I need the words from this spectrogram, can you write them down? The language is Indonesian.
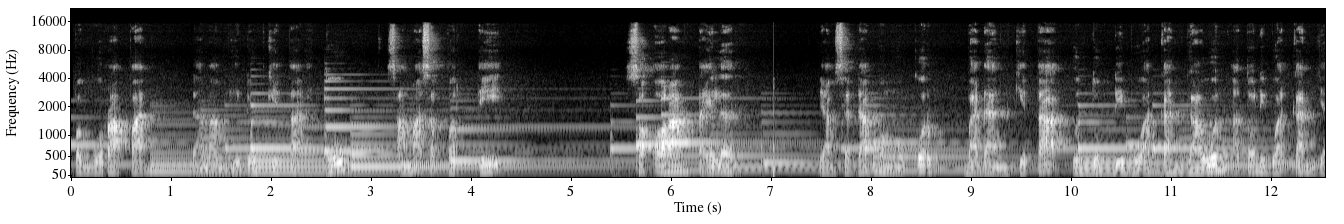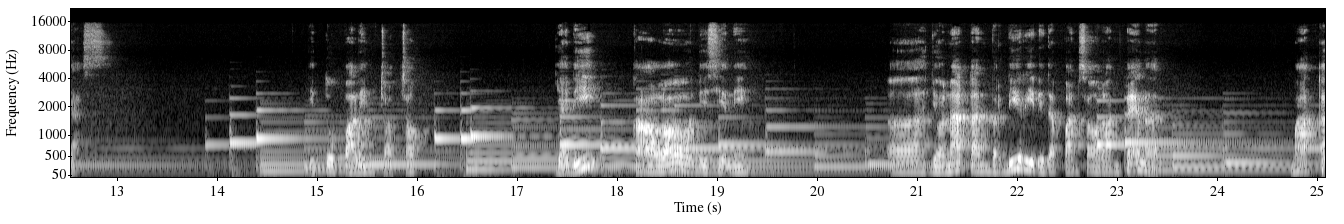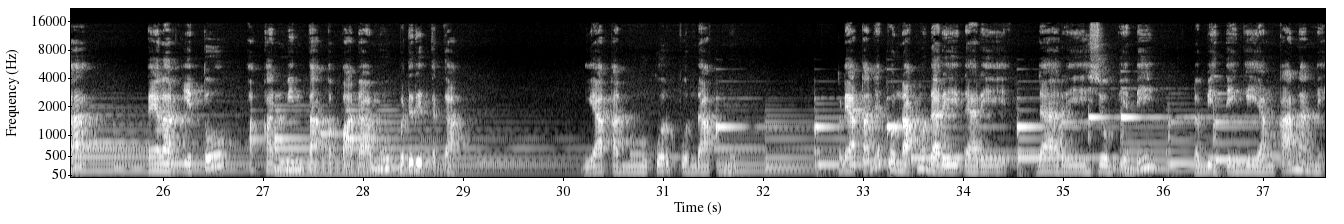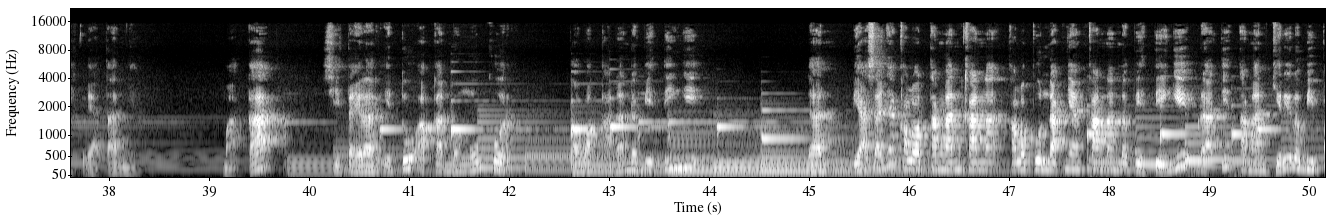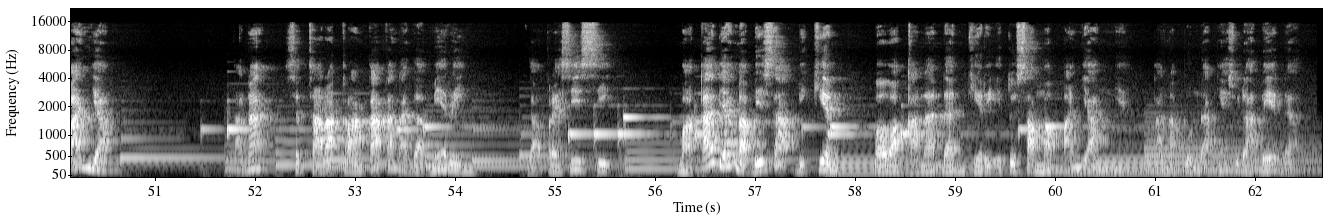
pengurapan dalam hidup kita itu sama seperti seorang tailor yang sedang mengukur badan kita untuk dibuatkan gaun atau dibuatkan jas. Itu paling cocok. Jadi kalau di sini uh, Jonathan berdiri di depan seorang tailor, maka tailor itu akan minta kepadamu berdiri tegak. Dia akan mengukur pundakmu. Kelihatannya pundakmu dari dari dari zoom ini lebih tinggi yang kanan nih kelihatannya. Maka si tailor itu akan mengukur bahwa kanan lebih tinggi. Dan biasanya kalau tangan kanan, kalau pundaknya kanan lebih tinggi, berarti tangan kiri lebih panjang. Karena secara kerangka kan agak miring, nggak presisi. Maka dia nggak bisa bikin bahwa kanan dan kiri itu sama panjangnya, karena pundaknya sudah beda.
